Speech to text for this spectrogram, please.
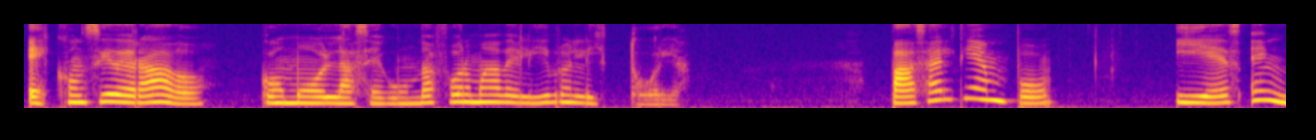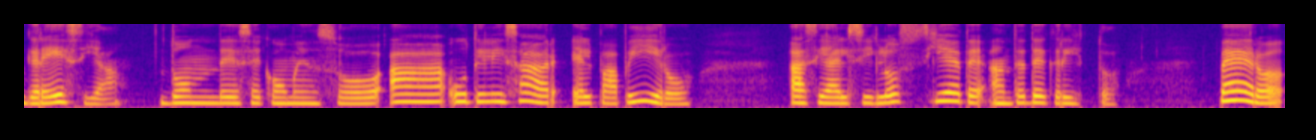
es considerado como la segunda forma de libro en la historia. Pasa el tiempo y es en Grecia donde se comenzó a utilizar el papiro hacia el siglo VII a.C., pero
